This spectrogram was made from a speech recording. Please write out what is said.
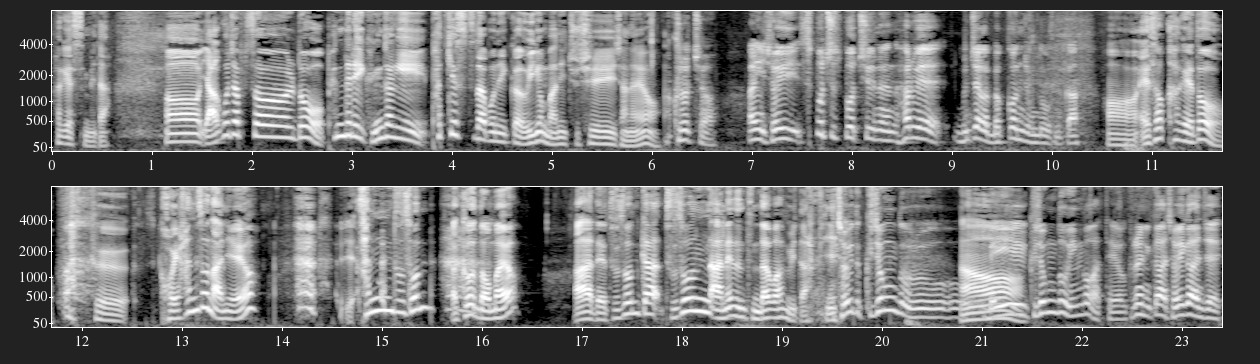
하겠습니다. 어, 야구 잡설도 팬들이 굉장히 팟캐스트다 보니까 의견 많이 주시잖아요. 아, 그렇죠. 아니 저희 스포츠 스포츠는 하루에 문자가 몇 건 정도입니까? 어, 애석하게도 그 거의 한 손 아니에요? 한두 손? 아, 그거 넘어요? 아, 네. 두 손가, 두 손 안에는 든다고 합니다. 예. 저희도 그 정도, 아. 매일 그 정도인 것 같아요. 그러니까 저희가 이제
